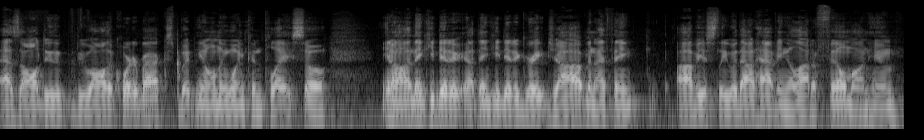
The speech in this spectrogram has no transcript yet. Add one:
as all do do all the quarterbacks, but you know only one can play. So you know, I think he did. A, I think he did a great job, and I think obviously without having a lot of film on him,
